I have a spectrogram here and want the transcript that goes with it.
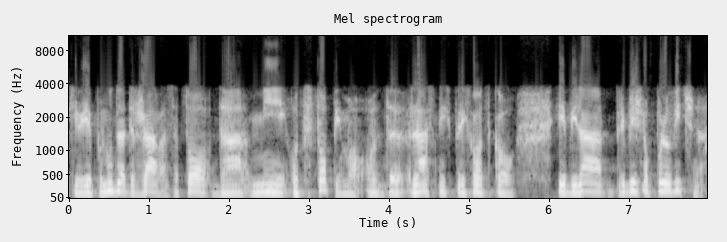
ki jo je ponudila država za to, da mi odstopimo od lastnih prihodkov, je bila približno polovična.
